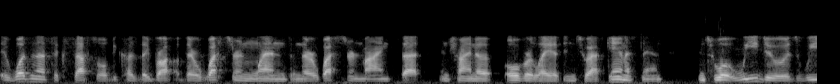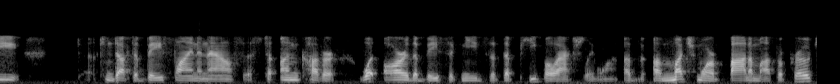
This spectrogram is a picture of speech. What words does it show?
it wasn't as successful because they brought their Western lens and their Western mindset and trying to overlay it into Afghanistan. And so what we do is we conduct a baseline analysis to uncover what are the basic needs that the people actually want, a, a much more bottom-up approach,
